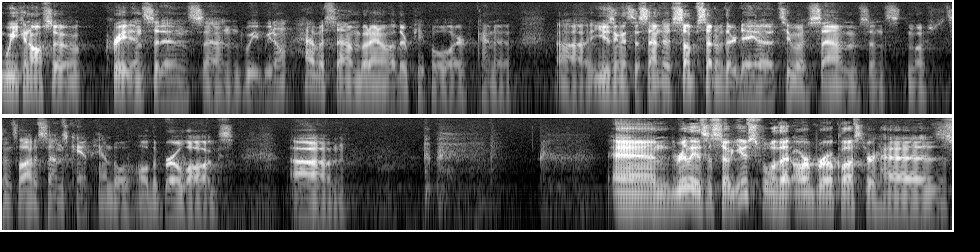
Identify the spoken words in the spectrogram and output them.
we can also create incidents, and we, we don't have a SIEM, but I know other people are kind of uh, using this to send a subset of their data to a SIEM since most since a lot of SIEMs can't handle all the bro logs. Um, and really, this is so useful that our bro cluster has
